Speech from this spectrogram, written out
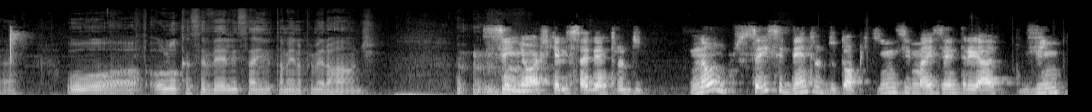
É. O, o Lucas, você vê ele saindo também no primeiro round. Sim, eu acho que ele sai dentro do. Não sei se dentro do top 15, mas entre a, 20,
